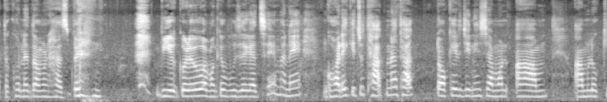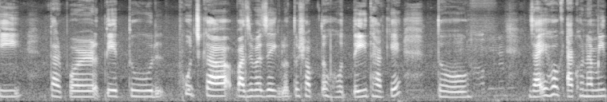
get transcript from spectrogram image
এতক্ষণে তো আমার হাজব্যান্ড বিয়ে করেও আমাকে বুঝে গেছে। মানে ঘরে কিছু থাক না থাক, টকের জিনিস যেমন আম, আমলকি, তারপর তেঁতুল, ফুচকা, মাঝে মাঝে এগুলো তো সব তো হতেই থাকে। তো যাই হোক, এখন আমি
